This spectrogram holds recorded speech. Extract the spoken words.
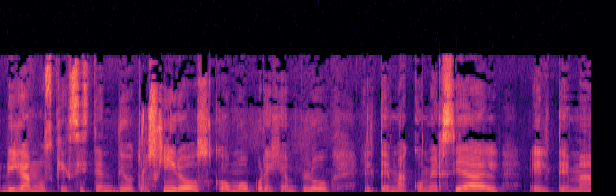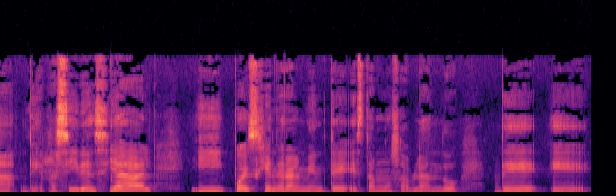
digamos que existen de otros giros, como por ejemplo el tema comercial, el tema de residencial y pues generalmente estamos hablando de eh,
